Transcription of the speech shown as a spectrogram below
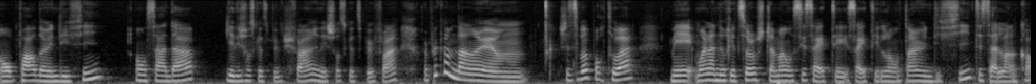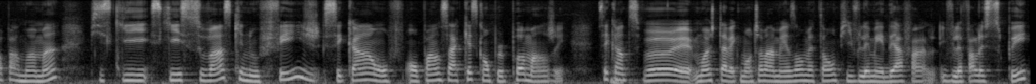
on part d'un défi, on s'adapte, il y a des choses que tu peux plus faire, il y a des choses que tu peux faire. Un peu comme dans, euh, je sais pas pour toi, mais moi la nourriture justement aussi ça a été ça a été longtemps un défi, tu sais ça l'est encore par moment. Puis ce qui ce qui est souvent ce qui nous fige, c'est quand on, on, pense à qu'est-ce qu'on peut pas manger. Tu sais quand tu vas, euh, moi j'étais avec mon chum à la maison mettons, puis il voulait m'aider à faire, il voulait faire le souper,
